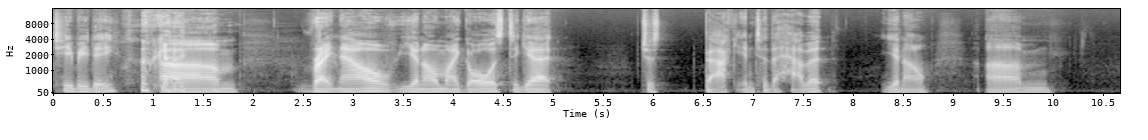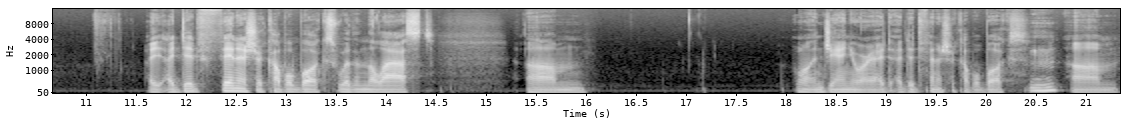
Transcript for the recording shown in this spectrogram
TBD. Um, right now, you know, my goal is to get just back into the habit. You know, um, I, I did finish a couple books within the last, um, well, in January, I, I did finish a couple books. Um,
